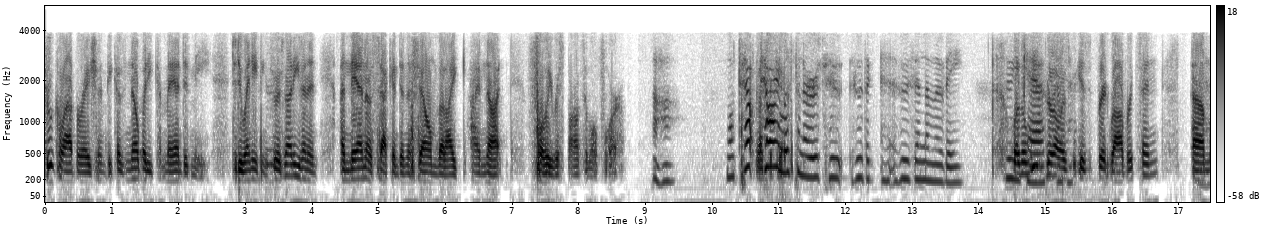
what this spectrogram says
true collaboration because nobody commanded me to do anything. So there's not even a, a nanosecond in the film that I I'm not fully responsible for. Uh huh. Well, tell tell our listeners who who the who's in the movie. Who well, the lead girl is is Britt Robertson, um,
